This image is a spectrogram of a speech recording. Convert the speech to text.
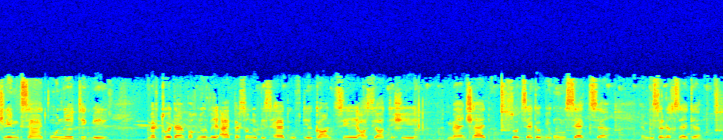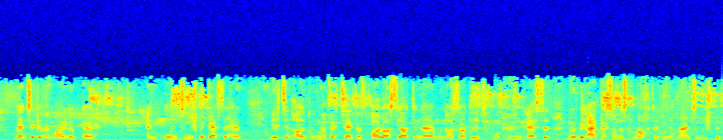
schlimm gesagt unnötig, weil man tut einfach nur, weil eine Person etwas hat, auf die ganze asiatische Menschheit sozusagen wie umsetzen. Und wie soll ich sagen? Wenn sagen wir mal jemand einen Hund zum Beispiel gegessen hat, wird dann halt erzählt, dass alle Asiatinnen und Asiaten jetzt Hunde essen, nur weil eine Person das gemacht hat. Und ich meine zum Beispiel,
